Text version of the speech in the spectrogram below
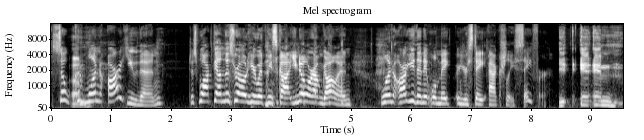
So could Um, one argue then? Just walk down this road here with me, Scott. You know where I'm going. One argue then it will make your state actually safer. And, and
